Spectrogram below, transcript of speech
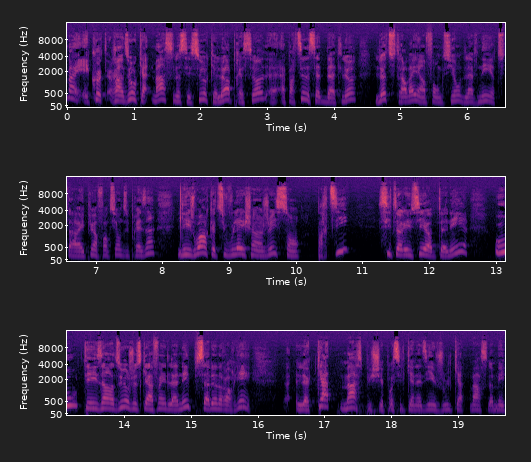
Ben, écoute, rendu au 4 mars, là, c'est sûr que là, après ça, euh, à partir de cette date-là, là, tu travailles en fonction de l'avenir. Tu ne travailles plus en fonction du présent. Les joueurs que tu voulais échanger sont partis, si tu as réussi à obtenir, ou tu les endures jusqu'à la fin de l'année, puis ça ne donnera rien. Le 4 mars, puis je ne sais pas si le Canadien joue le 4 mars, là, mais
